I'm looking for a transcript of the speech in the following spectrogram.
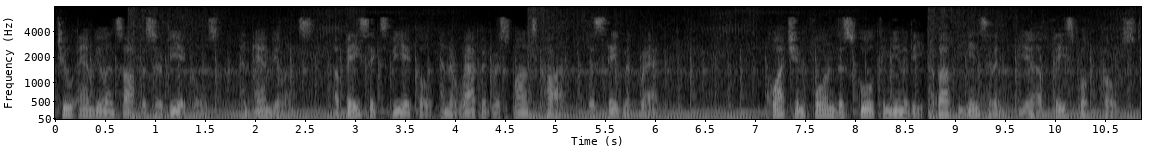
two ambulance officer vehicles, an ambulance, a basics vehicle and a rapid response car, the statement read. Quach informed the school community about the incident via a Facebook post.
